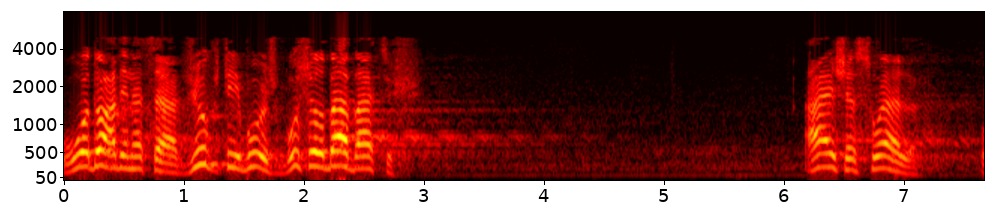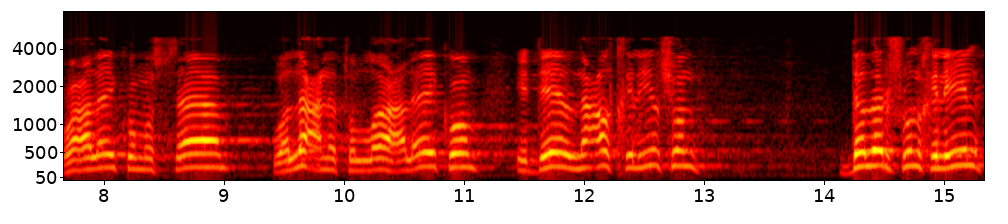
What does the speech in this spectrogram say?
ودعد نسار جوكتي بوش بوشل باباتش عائشة سؤال وعليكم السلام ولعنة الله عليكم. إديل نعلت خليل شن دلر شون خليل؟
